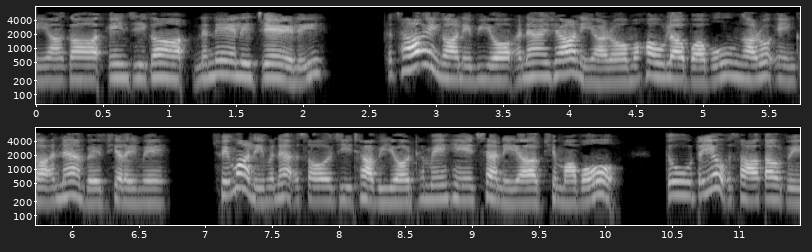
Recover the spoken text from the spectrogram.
နေရာကအင်ဂျီကနည်းနည်းလေးကျဲတယ်လေတခြားအိမ်ကနေပြီးတော့အနံရနေရတော့မဟုတ်တော့ပါဘူးငါတို့အိမ်ကအနံပဲဖြစ်လိမ့်မယ်ချွေးမလေးမနဲ့အစောကြီးထပြီးတော့ထမင်းဟင်းချက်နေတာဖြစ်မှာပေါ့သူတရုတ်အစားအသောက်တွေ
